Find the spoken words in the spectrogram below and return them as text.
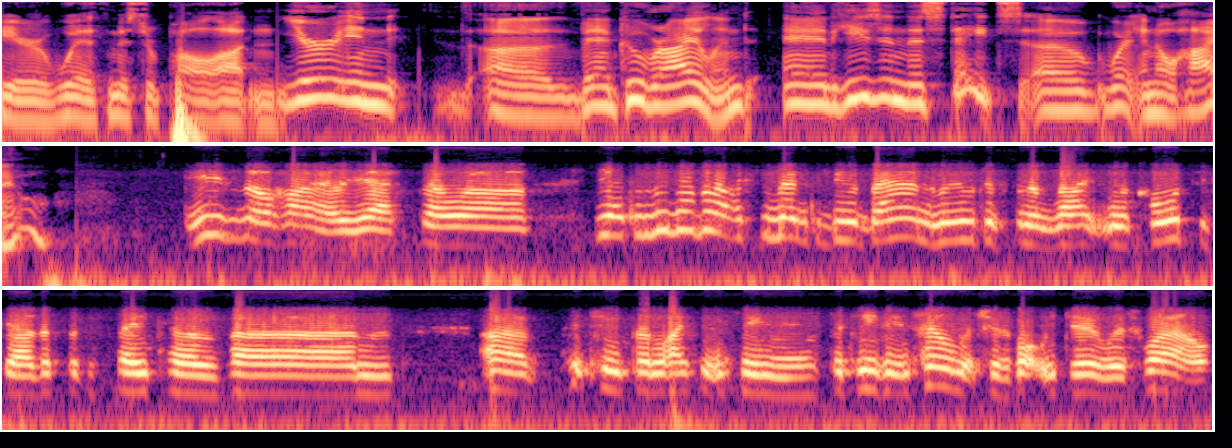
Here with Mr. Paul Otten. You're in uh, Vancouver Island, and he's in the States. Uh, where, in Ohio? He's in Ohio, yeah. So, uh, yeah, because we never actually meant to be a band. We were just going to write and record together for the sake of um, uh, pitching for licensing for TV and film, which is what we do as well.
